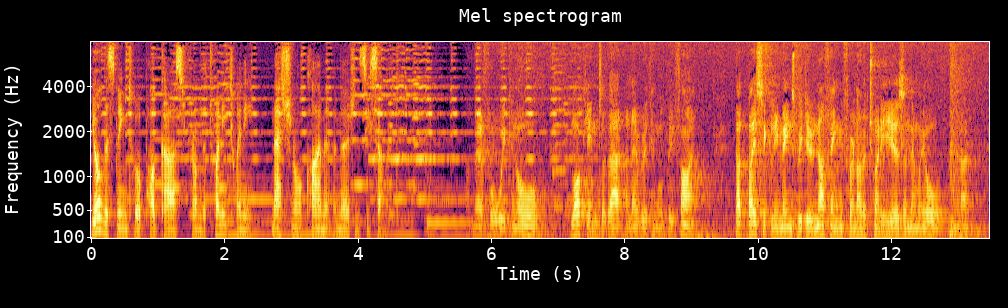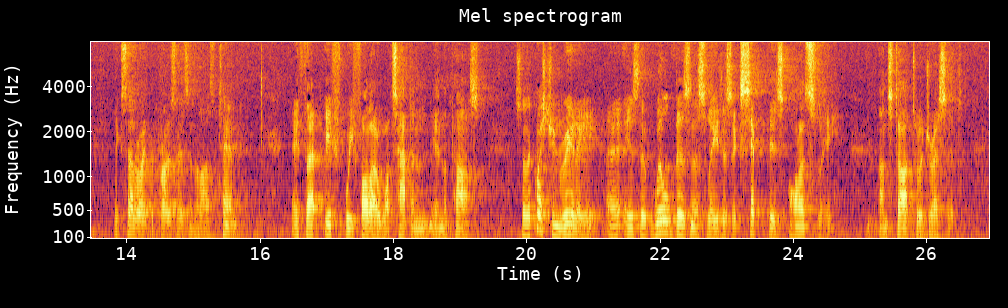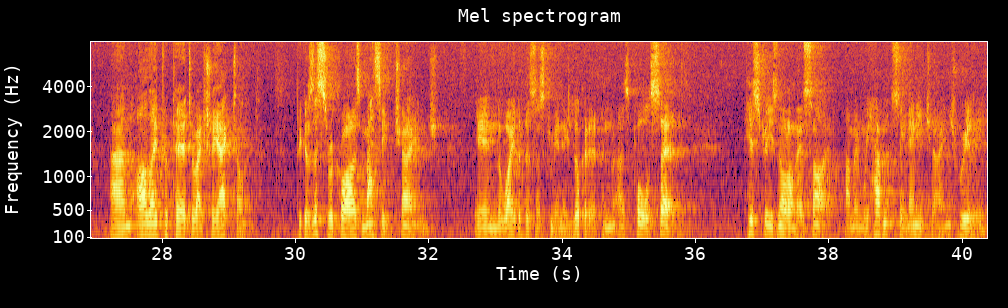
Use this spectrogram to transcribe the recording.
You're listening to a podcast from the 2020 National Climate Emergency Summit. And therefore, we can all lock into that and everything will be fine. That basically means we do nothing for another 20 years and then we all you know, accelerate the process in the last 10, if, that, if we follow what's happened in the past. So the question really uh, is that will business leaders accept this honestly and start to address it? And are they prepared to actually act on it? Because this requires massive change in the way the business community look at it. And as Paul said, history is not on their side. I mean, we haven't seen any change, really.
